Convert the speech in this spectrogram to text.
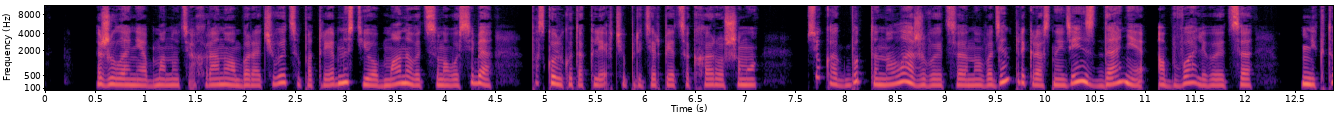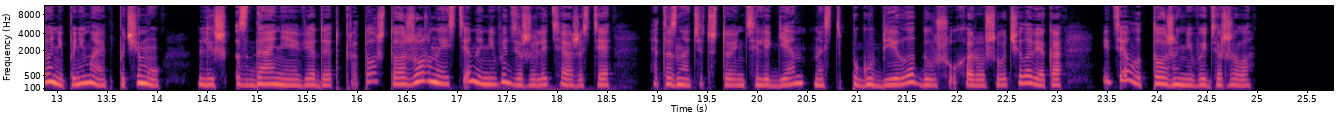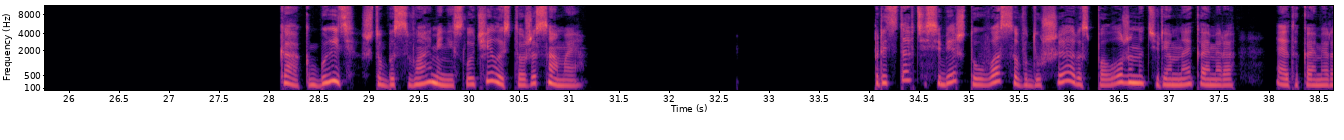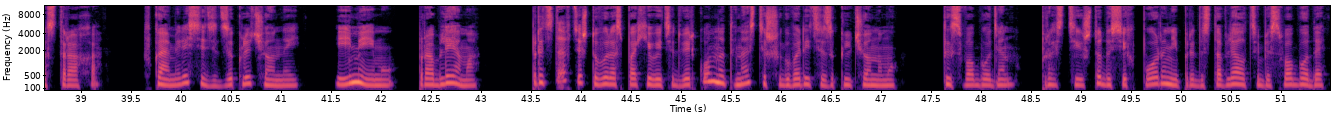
Желание обмануть охрану оборачивается потребностью обманывать самого себя, поскольку так легче претерпеться к хорошему. Все как будто налаживается, но в один прекрасный день здание обваливается. Никто не понимает, почему. Лишь здание ведает про то, что ажурные стены не выдержали тяжести. Это значит, что интеллигентность погубила душу хорошего человека, и тело тоже не выдержало. Как быть, чтобы с вами не случилось то же самое? Представьте себе, что у вас в душе расположена тюремная камера. Это камера страха. В камере сидит заключенный. Имя ему — проблема. Представьте, что вы распахиваете дверь комнаты настежь и говорите заключенному «Ты свободен. Прости, что до сих пор не предоставлял тебе свободы.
